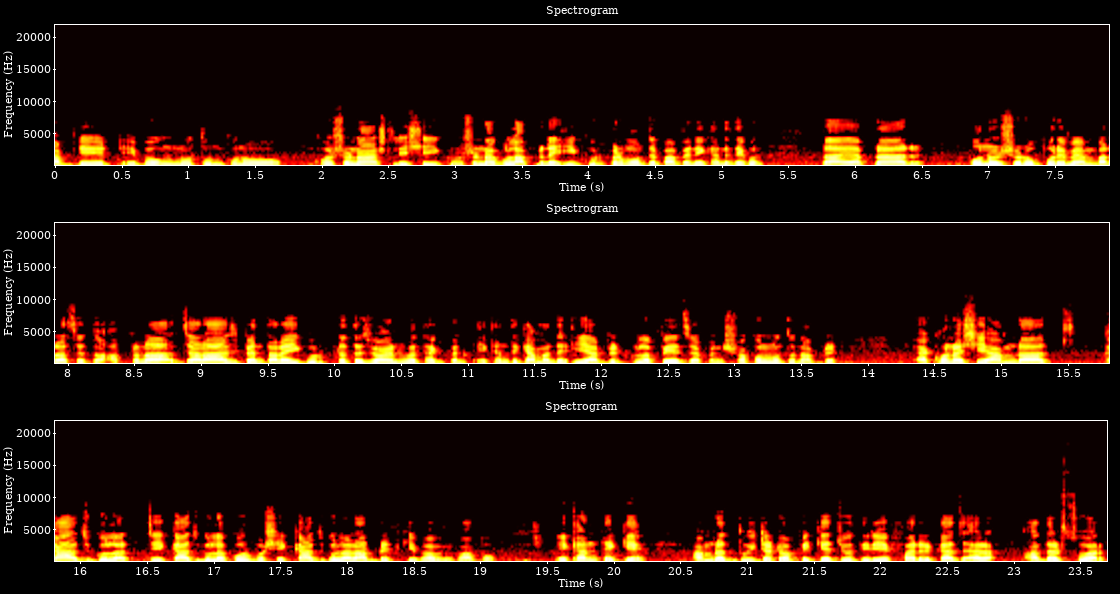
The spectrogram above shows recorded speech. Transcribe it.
আপডেট এবং নতুন কোনো ঘোষণা আসলে সেই ঘোষণাগুলো আপনারা এই গ্রুপের মধ্যে পাবেন। এখানে দেখুন, প্রায় আপনার পনেরোশোর উপরে মেম্বার আছে। তো আপনারা যারা আসবেন, তারা এই গ্রুপটাতে জয়েন হয়ে থাকবেন। এখান থেকে আমাদের এই আপডেটগুলো পেয়ে যাবেন, সকল নতুন আপডেট এখন আসি আমরা কাজগুলার যে কাজগুলো করব, সেই কাজগুলার আপডেট কীভাবে পাবো? এখান থেকে আমরা দুইটা টপিকে যদি রেফারের কাজ আর আদার্স ওয়ার্ক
